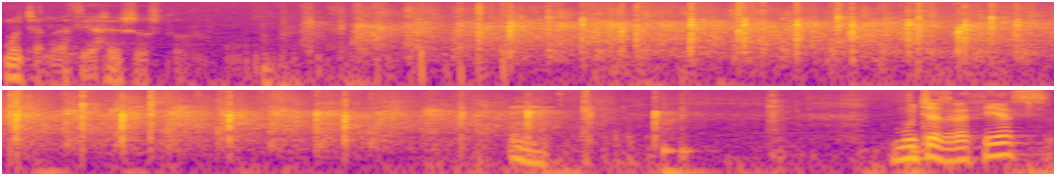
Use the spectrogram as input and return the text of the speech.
Muchas gracias, eso es todo. Muchas gracias.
